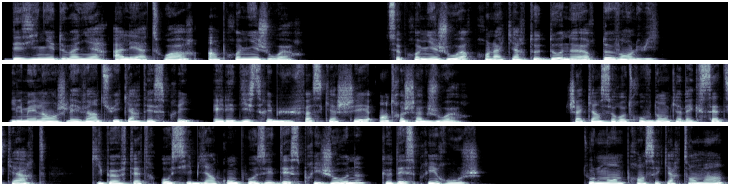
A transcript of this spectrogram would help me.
Désignez de manière aléatoire un premier joueur. Ce premier joueur prend la carte d'honneur devant lui. Il mélange les 28 cartes esprit et les distribue face cachée entre chaque joueur. Chacun se retrouve donc avec 7 cartes qui peuvent être aussi bien composées d'esprits jaunes que d'esprits rouges. Tout le monde prend ses cartes en main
